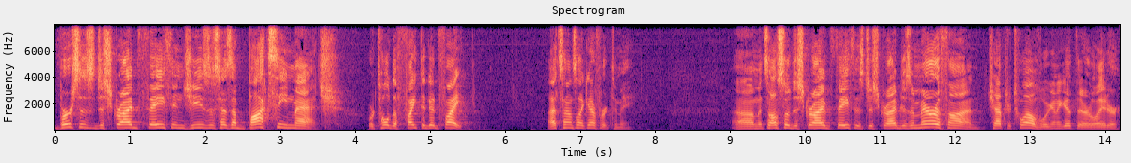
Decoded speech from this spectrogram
verses describe faith in Jesus as a boxing match. We're told to fight the good fight. That sounds like effort to me. Um, it's also described, faith is described as a marathon. Chapter 12, we're going to get there later,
